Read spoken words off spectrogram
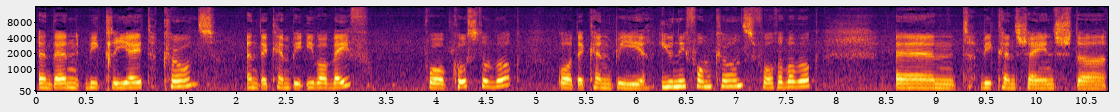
and then we create currents, and they can be either wave for coastal work or they can be uniform currents for river work. And we can change the,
